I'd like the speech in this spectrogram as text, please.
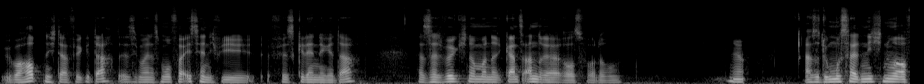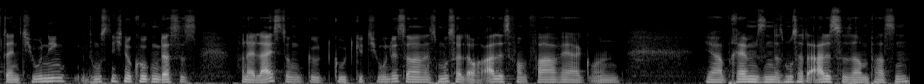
überhaupt nicht dafür gedacht ist. Ich meine, das Mofa ist ja nicht wie fürs Gelände gedacht. Das ist halt wirklich nochmal eine ganz andere Herausforderung. Ja. Also du musst halt nicht nur auf dein Tuning, du musst nicht nur gucken, dass es von der Leistung gut, gut getunt ist, sondern es muss halt auch alles vom Fahrwerk und ja, Bremsen, das muss halt alles zusammenpassen.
